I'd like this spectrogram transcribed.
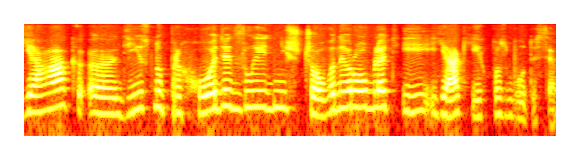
як е, дійсно приходять злидні, що вони роблять і як їх позбутися.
